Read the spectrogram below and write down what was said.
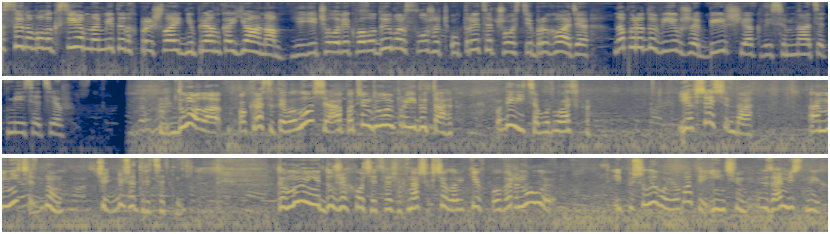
Із сином Олексієм на мітинг прийшла й дніпрянка Яна. Її чоловік Володимир служить у 36-й бригаді. На передовій вже більш як 18 місяців. Думала покрасити волосся, а потім думаю, приїду так. Подивіться, будь ласка. Я все сюди. А мені ну, чуть більше 30. Тому мені дуже хочеться, щоб наших чоловіків повернули і пішли воювати іншим замість них.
